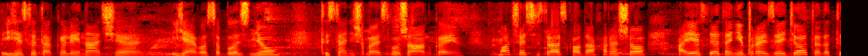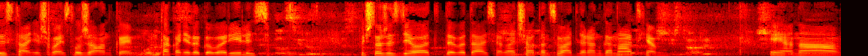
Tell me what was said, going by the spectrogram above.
Если так или иначе я его соблазню, ты станешь моей служанкой. Младшая сестра сказала, да, хорошо. А если это не произойдет, тогда ты станешь моей служанкой. Ну, так они договорились. И что же сделает Девадаси? Она начала танцевать для Ранганатхи. И она,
